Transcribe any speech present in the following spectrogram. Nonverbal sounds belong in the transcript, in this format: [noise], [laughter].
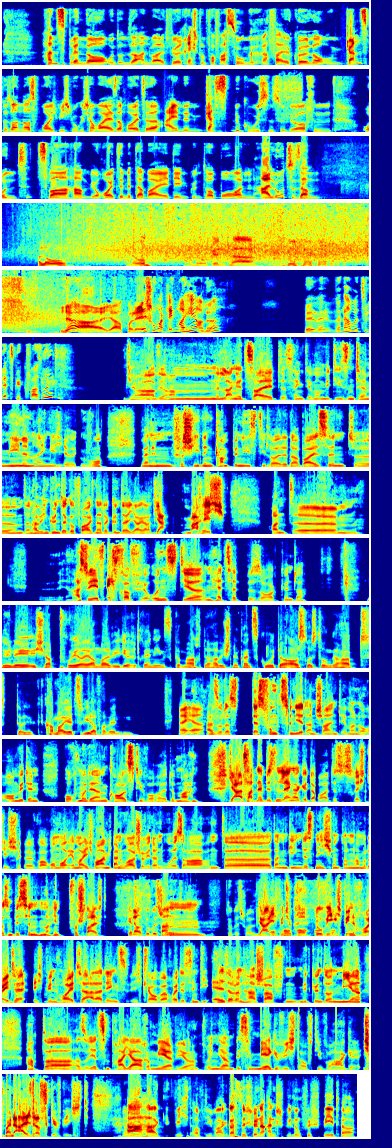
Hans Brender und unser Anwalt für Recht und Verfassung, Raphael Kölner. Und ganz besonders freue ich mich logischerweise heute einen Gast begrüßen zu dürfen. Und zwar haben wir heute mit dabei den Günther Born. Hallo zusammen. Hallo. Hallo. Hallo Günther. [laughs] Ja, ja, der ist schon mal länger her, ne? Wann haben wir zuletzt gequasselt? Ja, wir haben eine lange Zeit. Das hängt immer mit diesen Terminen eigentlich irgendwo. Wenn in verschiedenen Companies die Leute dabei sind, äh, dann habe ich einen Günther gefragt, na der Günther ja gesagt, ja, mache ich. Und ähm, hast du jetzt extra für uns dir ein Headset besorgt, Günther? Nee, nee, ich habe früher ja mal Videotrainings gemacht, da habe ich eine ganz gute Ausrüstung gehabt. Da kann man jetzt wieder verwenden. Naja. Also das, das funktioniert anscheinend immer noch, auch mit den hochmodernen Calls, die wir heute machen. Ja, es hat ein bisschen länger gedauert, das ist richtig. Äh, warum auch immer. Ich war im Januar schon wieder in den USA und äh, dann ging das nicht und dann haben wir das ein bisschen nach hinten verschleift. Genau, du bist dann, schuld. Du bist schuld. Ja, ich bin schuld. Du, wie, ich bin heute, ich bin heute allerdings, ich glaube, heute sind die älteren Herrschaften mit Günther und mir, habt da also jetzt ein paar Jahre mehr. Wir bringen ja ein bisschen mehr Gewicht auf die Waage. Ich meine Altersgewicht. Ja. Aha, Gewicht auf die Waage. Das ist eine schöne Anspielung für später.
